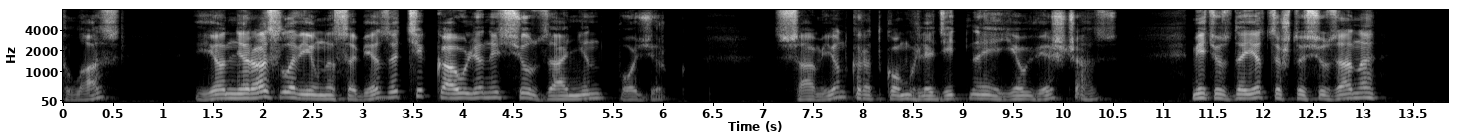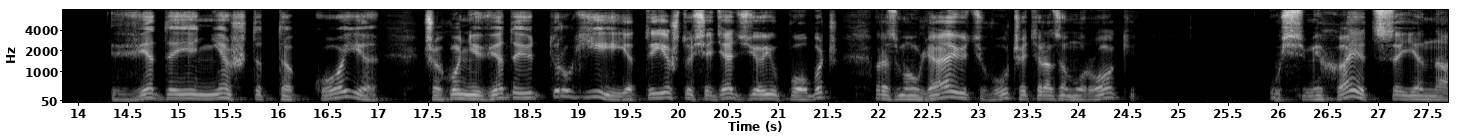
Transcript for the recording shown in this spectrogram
клас, ён не раз лавіў на сабе зацікаўлены сюзанін позірк. Сам ён каратком глядзіць на яе ўвесь час. Мецю здаецца, што Сюзана ведае нешта такое, чаго не ведаюць другія, тыя, што сядзяць з ёю побач, размаўляюць, вучаць разам урокі усміхаецца яна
